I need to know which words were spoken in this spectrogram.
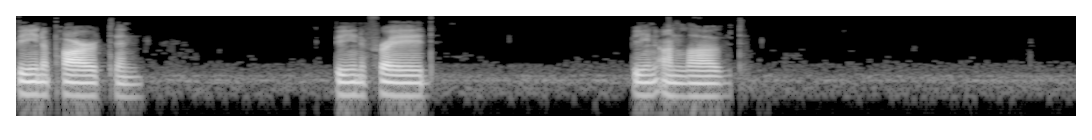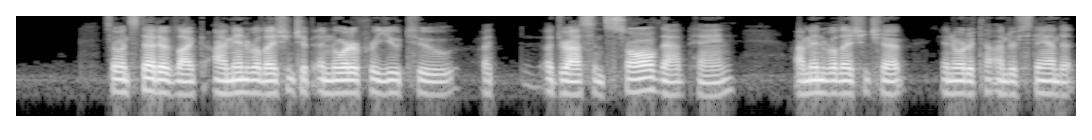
being apart and being afraid, being unloved. So instead of like, I'm in relationship in order for you to address and solve that pain, I'm in relationship in order to understand it,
